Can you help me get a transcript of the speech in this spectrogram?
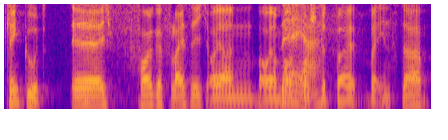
Klingt gut. Äh, ich folge fleißig euren, bei eurem Ja, ja. Baufortschritt bei, bei Insta.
